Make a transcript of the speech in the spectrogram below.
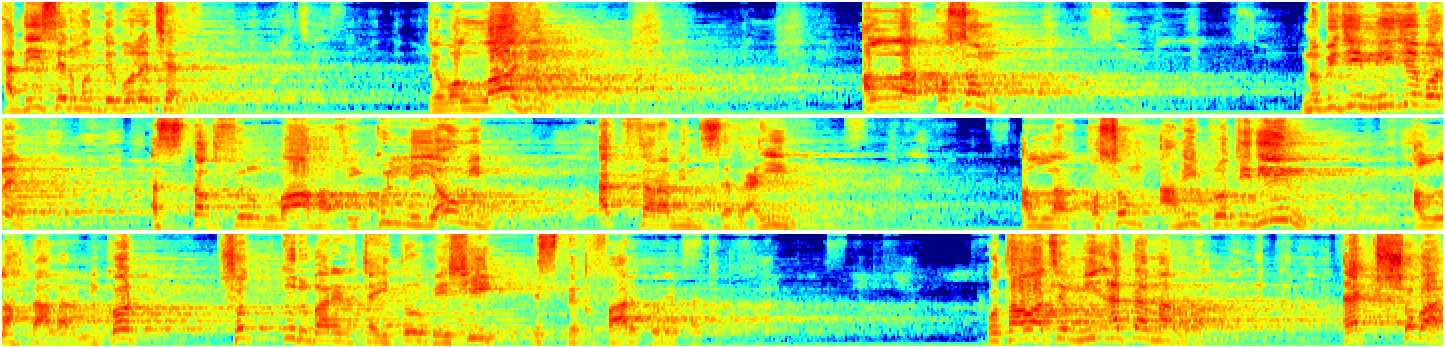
হাদিসের মধ্যে বলেছেন যে ওয়াল্লাহি, আল্লাহর কসম, নবীজি নিজে বলেন, আস্তাগফিরুল্লাহ ফি কুল্লি ইয়াউমিন আকসারা 70 আল্লাহর কসম, আমি প্রতিদিন আল্লাহ তাআলার নিকট সত্তর বারের চাইতেও বেশি ইস্তেগফার করে থাকি। কোথাও আছে মিআতা মাররা, একশো বার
